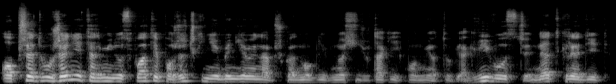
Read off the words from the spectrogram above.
O przedłużenie terminu spłaty pożyczki nie będziemy na przykład mogli wnosić u takich podmiotów jak Vivus czy NetCredit.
